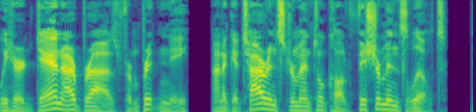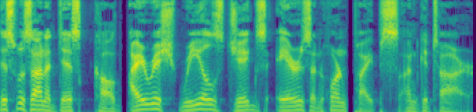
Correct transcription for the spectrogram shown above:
we heard Dan Ar Braz from Brittany on a guitar instrumental called Fisherman's Lilt. This was on a disc called Irish Reels, Jigs, Airs, and Hornpipes on guitar.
